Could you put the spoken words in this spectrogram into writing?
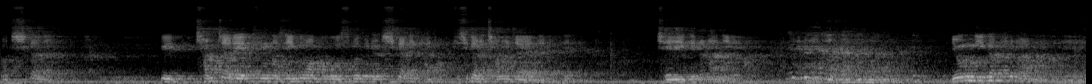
막 시간이 이 잠자리에 툭 넣어서 이거만 보고 있으면 그냥 시간이 가죠. 그 시간에 잠을 자야 되는데 제 얘기는 아니에요. 용기가 필요합니다. 예.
